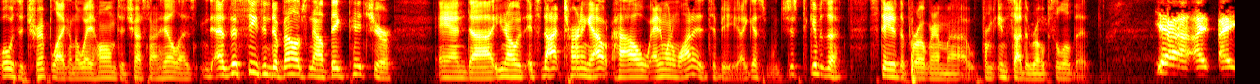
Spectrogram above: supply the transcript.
what was the trip like on the way home to Chestnut Hill as as this season develops now, big picture, and uh, you know it's not turning out how anyone wanted it to be. I guess just to give us a state of the program uh, from inside the ropes a little bit. Yeah, I, I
